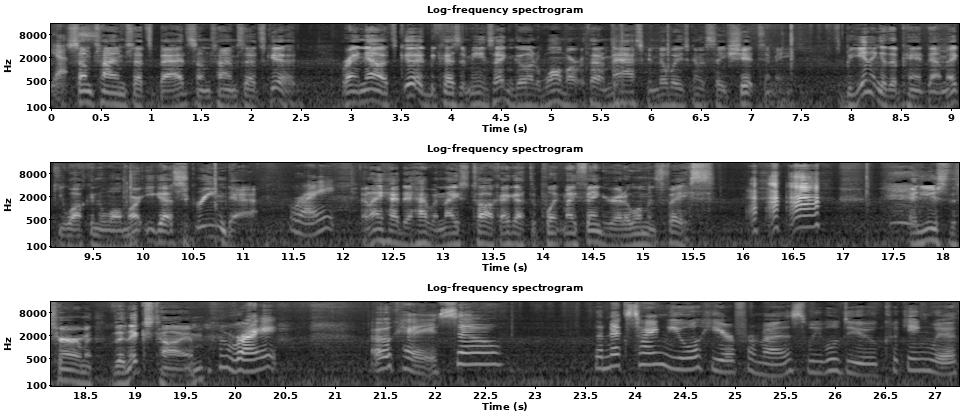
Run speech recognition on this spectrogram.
Yes. Sometimes that's bad, sometimes that's good. Right now it's good because it means I can go into Walmart without a mask and nobody's going to say shit to me. At the beginning of the pandemic, you walk into Walmart, you got screamed at. right? And I had to have a nice talk. I got to point my finger at a woman's face and use the term the next time. right? Okay, so the next time you will hear from us, we will do cooking with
